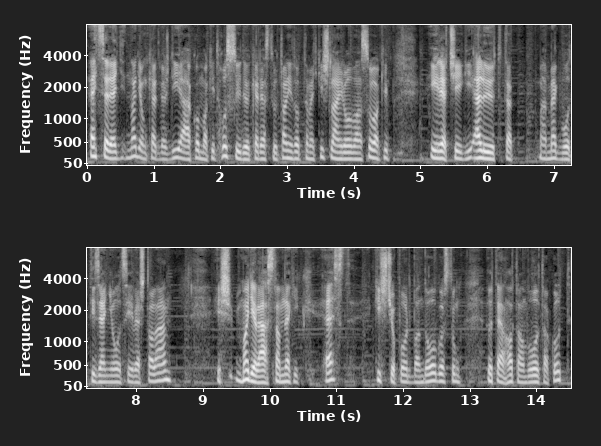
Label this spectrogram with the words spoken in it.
Egyszer egy nagyon kedves diákom, akit hosszú idő keresztül tanítottam, egy kislányról van szó, aki érettségi előtt, tehát már meg volt 18 éves talán, és magyaráztam nekik ezt, kis csoportban dolgoztunk, öten hatan voltak ott,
